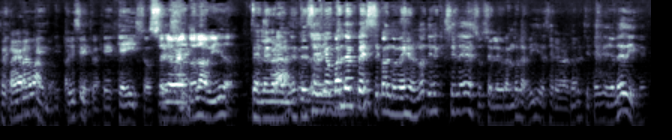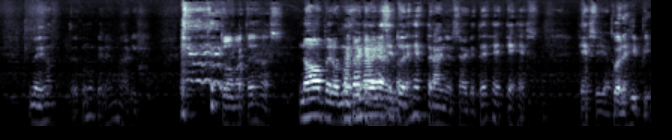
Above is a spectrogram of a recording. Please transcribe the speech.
¿Se está Ay, ¿para grabando? qué? ¿Y ¿Qué para hiciste? ¿Qué, qué hizo? Celebrando la vida. Celebrando. Entonces yo cuando empecé, cuando me dijeron, no, tienes que decirle eso, celebrando la vida, celebrando la existencia, yo le dije, Me dijo, ¿tú cómo que eres marico? Tu mamá te. No, pero me No dijo así, ¿no? tú eres extraño, o sea, ¿qué, te, qué es eso? ¿Qué Y yo? Tú eres hippie.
